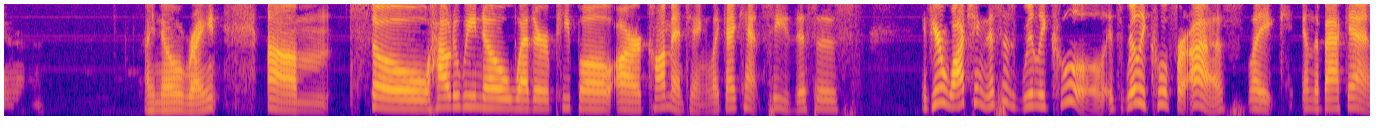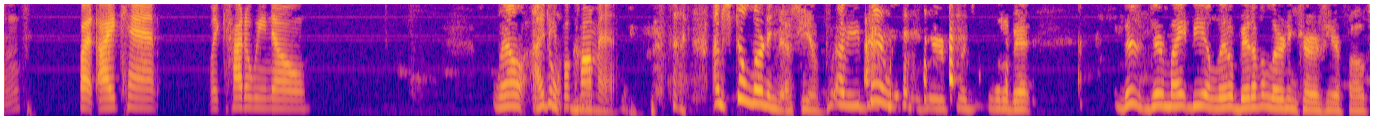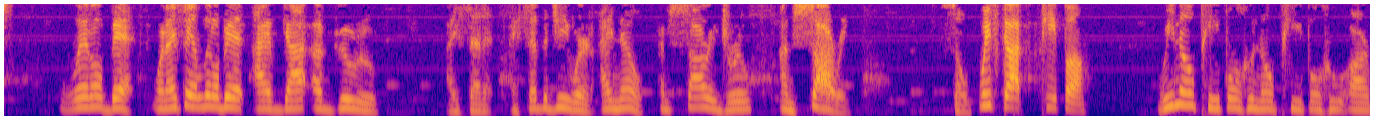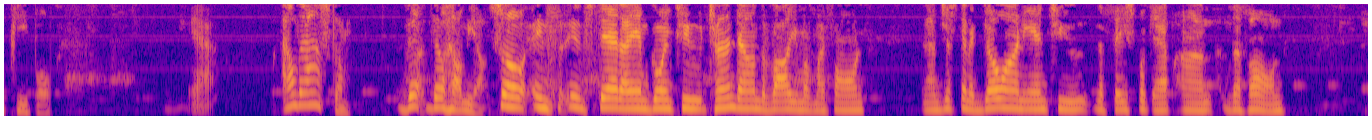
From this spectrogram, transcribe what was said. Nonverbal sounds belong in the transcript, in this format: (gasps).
I know, right? Um, so how do we know whether people are commenting? Like I can't see. This is if you're watching, this is really cool. It's really cool for us, like in the back end. But I can't like how do we know Well, I don't people know. comment? (laughs) I'm still learning this here. I mean, bear with me here for just a little bit. There, there might be a little bit of a learning curve here, folks. Little bit. When I say a little bit, I've got a guru. I said it. I said the G word. I know. I'm sorry, Drew. I'm sorry. So We've got people. we know people who know people who are people. Yeah. I'll ask them. They'll, they'll help me out. So in, instead, I am going to turn down the volume of my phone, and I'm just going to go on into the Facebook app on the phone.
